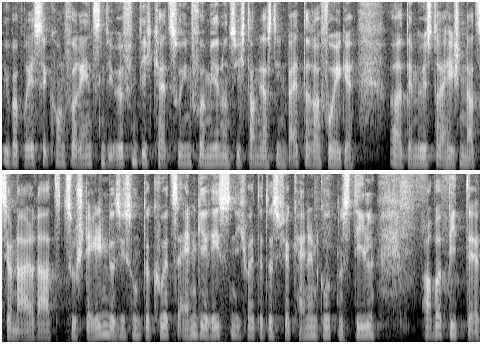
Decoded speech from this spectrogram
über Pressekonferenzen die Öffentlichkeit zu informieren und sich dann erst in weiterer Folge äh, dem österreichischen Nationalrat zu stellen. Das ist unter kurz eingerissen. Ich halte das für keinen guten Stil. Aber bitte.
